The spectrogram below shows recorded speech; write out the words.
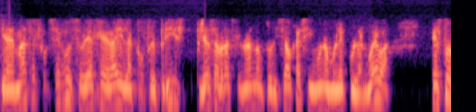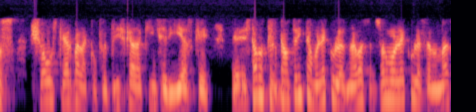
Y además el Consejo de Seguridad General y la COFEPRIS, pues ya sabrás que no han autorizado casi ninguna molécula nueva estos shows que arma la COFEPRIS cada 15 días, que eh, estamos presentando 30 moléculas nuevas, son moléculas además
